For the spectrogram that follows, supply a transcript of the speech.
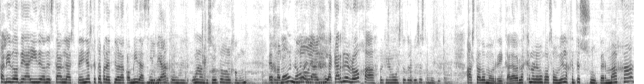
Salido de ahí de donde están las peñas. ¿Qué te ha parecido la comida, Silvia? Bueno, aunque solo he probado el jamón. El jamón, ¿no? No, la, el- la carne roja. Porque no me gusta otra cosa, está muy rica. Ha estado muy rica. La verdad es que nos lo hemos pasado muy bien. La gente es súper maja.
